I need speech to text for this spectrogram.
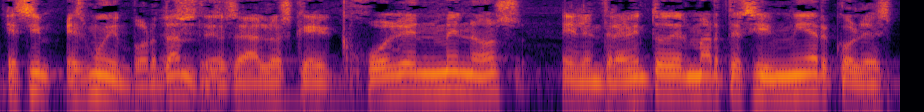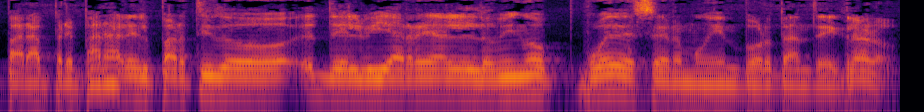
es, es muy importante. O sea, los que jueguen menos, el entrenamiento del martes y miércoles para preparar el partido del Villarreal el domingo puede ser muy importante. Y Claro,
